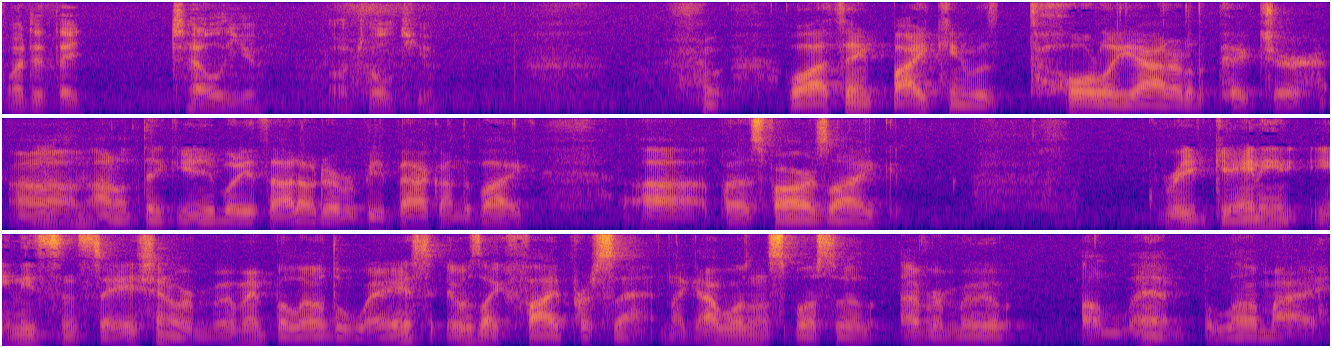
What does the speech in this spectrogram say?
What did they tell you or told you? Well, I think biking was totally out of the picture. Um, mm-hmm. I don't think anybody thought I would ever be back on the bike. Uh, but as far as like regaining any sensation or movement below the waist, it was like five percent. Like I wasn't supposed to ever move a limb below my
